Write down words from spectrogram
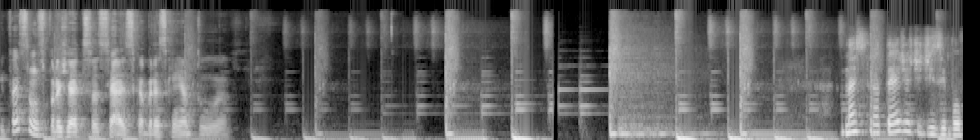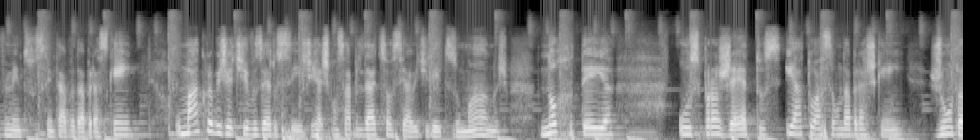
E quais são os projetos sociais que a Braskem atua? Na estratégia de desenvolvimento sustentável da Braskem, o macro objetivo 06 de responsabilidade social e direitos humanos norteia os projetos e a atuação da Braskem junto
